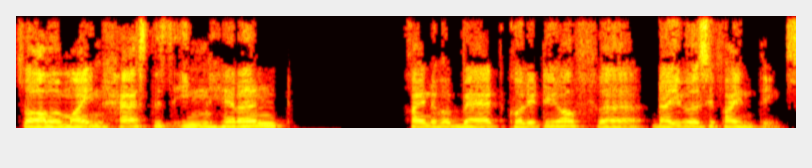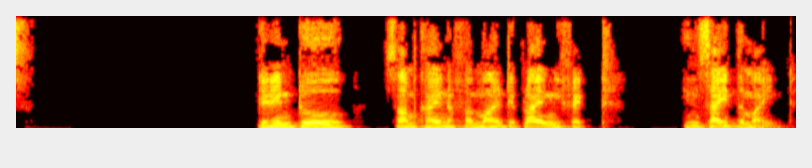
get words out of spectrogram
So our mind has this inherent kind of a bad quality of uh, diversifying things, get into some kind of a multiplying effect inside the mind.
